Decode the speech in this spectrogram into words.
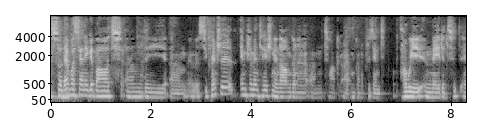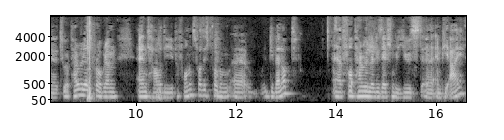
So that was Yannick about um, the um, sequential implementation, and now I'm gonna um, talk. Uh, I'm gonna present how we made it to, uh, to, a parallel program and how the performance for this program uh, developed. Uh, for parallelization, we used uh, MPI.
